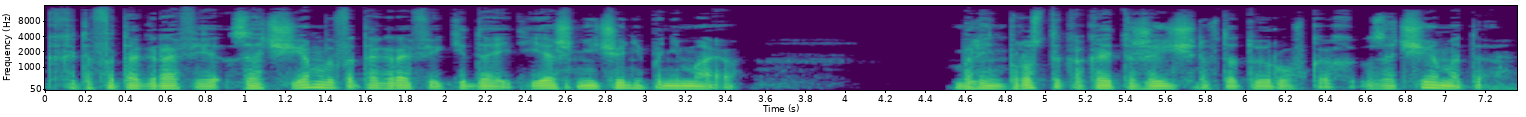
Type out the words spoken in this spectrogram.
какая-то фотография. Зачем вы фотографию кидаете? Я ж ничего не понимаю. Блин, просто какая-то женщина в татуировках. Зачем это?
